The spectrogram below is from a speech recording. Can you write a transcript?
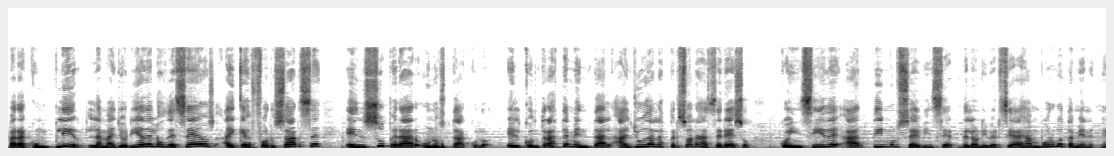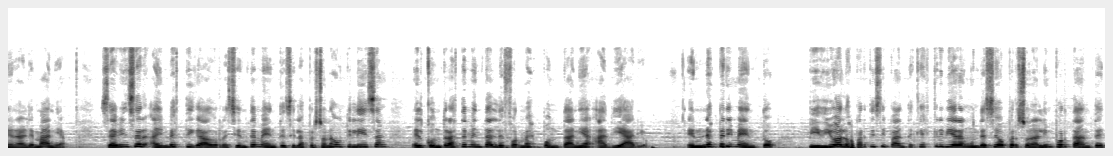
Para cumplir la mayoría de los deseos hay que esforzarse en superar un obstáculo. El contraste mental ayuda a las personas a hacer eso. Coincide a Timur Sevincer de la Universidad de Hamburgo, también en Alemania. Sevincer ha investigado recientemente si las personas utilizan el contraste mental de forma espontánea a diario. En un experimento, pidió a los participantes que escribieran un deseo personal importante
